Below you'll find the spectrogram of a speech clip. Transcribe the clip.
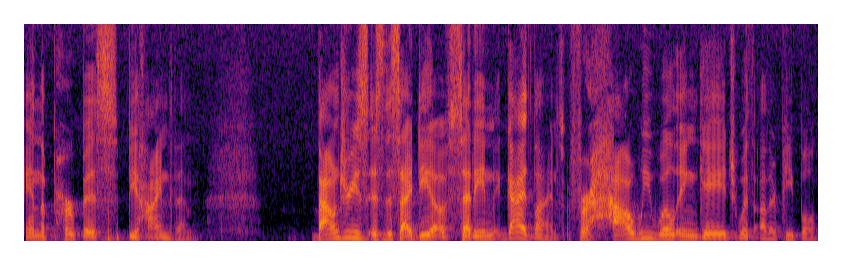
and the purpose behind them. Boundaries is this idea of setting guidelines for how we will engage with other people,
